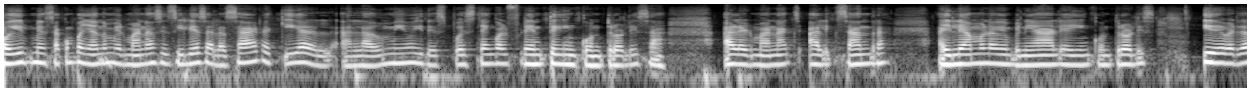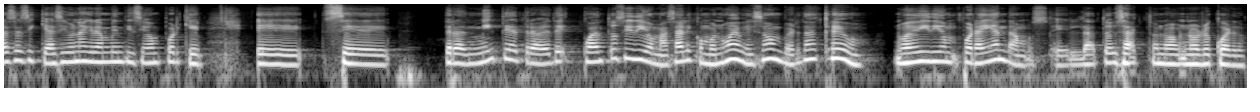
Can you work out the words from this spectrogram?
Hoy me está acompañando mi hermana Cecilia Salazar aquí al, lado mío y después tengo al frente en controles a, la hermana Alexandra. Ahí le damos la bienvenida a Ale ahí en controles. Y de verdad, Ceci, que ha sido una gran bendición porque eh, se transmite a través de cuántos idiomas sale, como nueve son, ¿verdad? Creo. Nueve idiomas, por ahí andamos, el dato exacto no, no recuerdo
